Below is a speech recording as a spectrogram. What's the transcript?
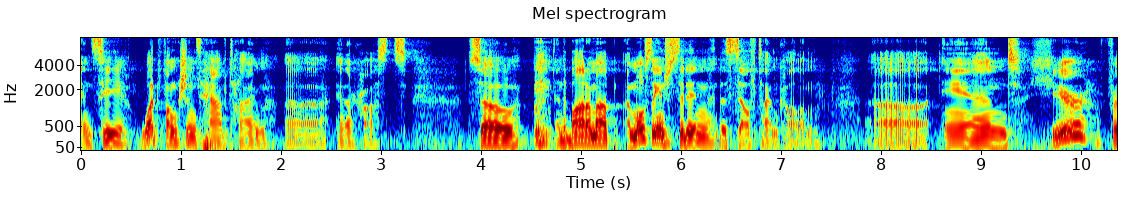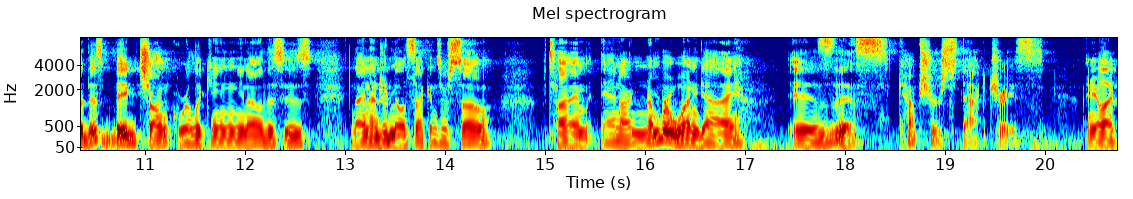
and see what functions have time uh, in their costs. So in the bottom up, I'm mostly interested in the self-time column. Uh, and here, for this big chunk, we're looking, you know, this is 900 milliseconds or so of time. And our number one guy is this, capture stack trace. And you're like,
